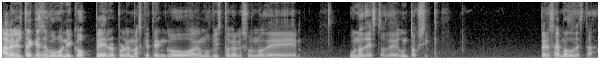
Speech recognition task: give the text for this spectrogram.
A ver, el trek es muy bonito, pero el problema es que tengo, habíamos visto, creo que es uno de... Uno de estos, de un Toxic. Pero sabemos dónde está.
